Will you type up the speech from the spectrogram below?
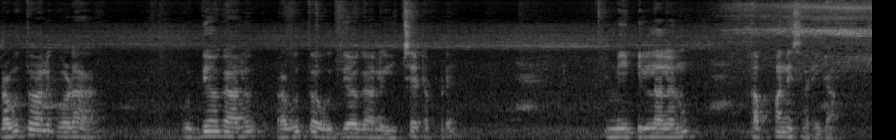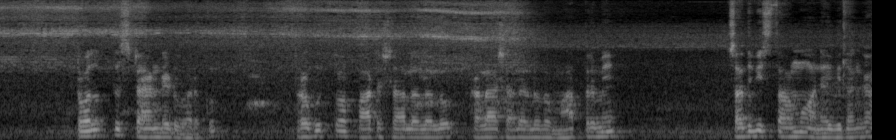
ప్రభుత్వాలు కూడా ఉద్యోగాలు ప్రభుత్వ ఉద్యోగాలు ఇచ్చేటప్పుడే మీ పిల్లలను తప్పనిసరిగా ట్వెల్త్ స్టాండర్డ్ వరకు ప్రభుత్వ పాఠశాలలలో కళాశాలలలో మాత్రమే చదివిస్తాము అనే విధంగా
